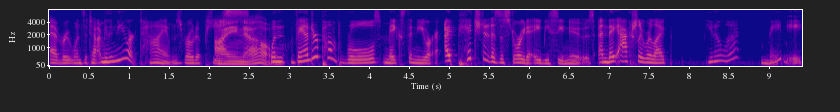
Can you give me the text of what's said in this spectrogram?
everyone's attention. I mean, the New York Times wrote a piece. I know. When Vanderpump Rules makes the New York, I pitched it as a story to ABC News, and they actually were like, you know what? Maybe.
